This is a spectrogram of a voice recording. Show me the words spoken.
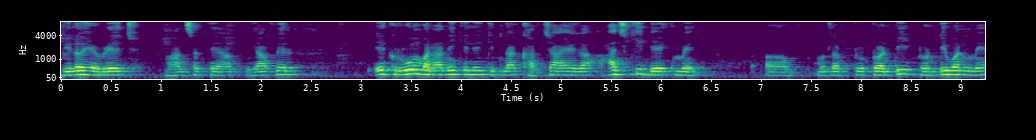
बिलो एवरेज मान सकते हैं आप, या फिर एक रूम बनाने के लिए कितना खर्चा आएगा, आज की डेट में मतलब ट्वेंटी ट्वेंटी वन में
